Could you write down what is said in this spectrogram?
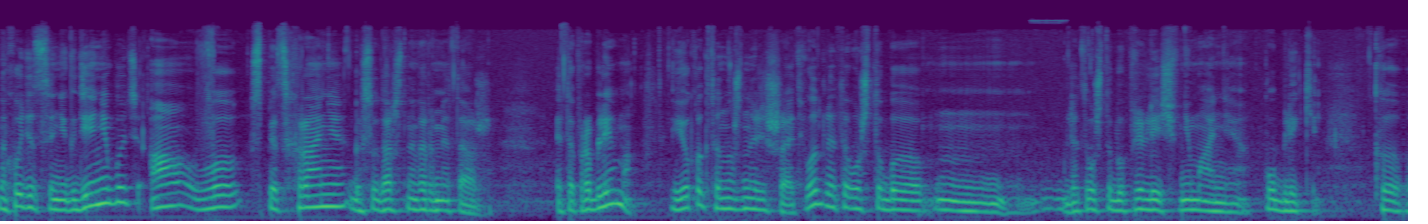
находится не где-нибудь, а в спецхране Государственного Эрмитажа. Это проблема, ее как-то нужно решать. Вот для того, чтобы, для того, чтобы привлечь внимание публики к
